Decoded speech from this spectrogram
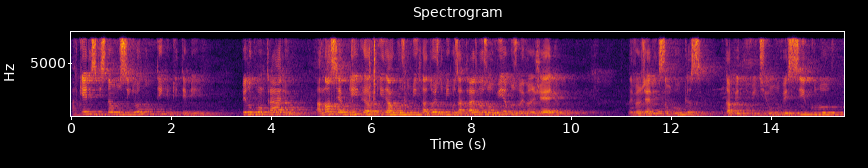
Aqueles que estão no Senhor não têm o que temer. Pelo contrário, a nós se aplica o que alguns domingos, há dois domingos atrás nós ouvíamos no Evangelho, no Evangelho de São Lucas, no capítulo 21, versículo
